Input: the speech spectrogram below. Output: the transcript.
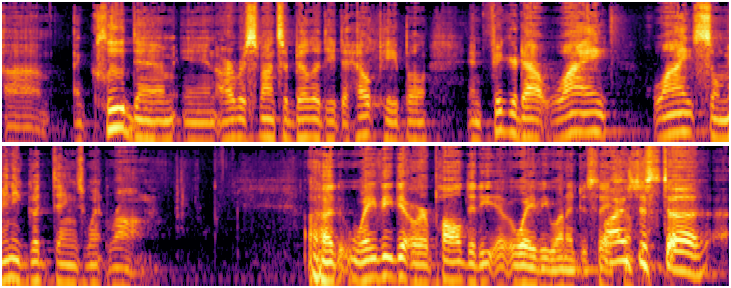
um, include them in our responsibility to help people and figured out why, why so many good things went wrong. Uh, Wavy or Paul did he? Uh, Wavy wanted to say. Well, I was just uh,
